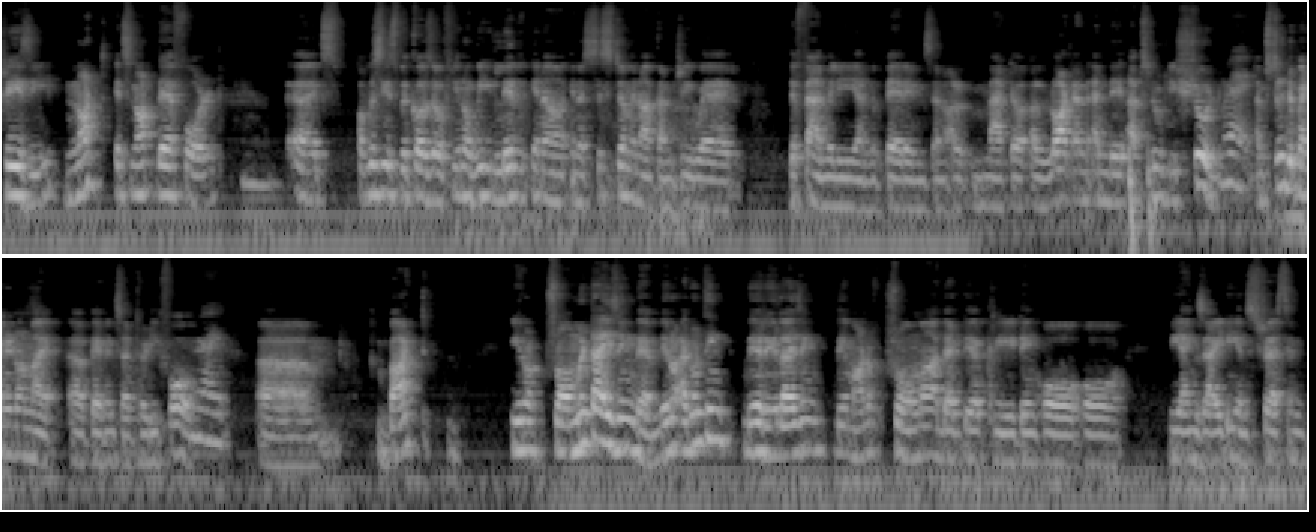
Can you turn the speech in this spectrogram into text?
crazy not it's not their fault Mm. uh, it's obviously it's because of you know we live in a in a system in our country where the family and the parents and all matter a lot and, and they absolutely should Right. i'm still dependent on my uh, parents at 34 Right. um, but you know traumatizing them you know i don't think they're realizing the amount of trauma that they are creating or or the anxiety and stress and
